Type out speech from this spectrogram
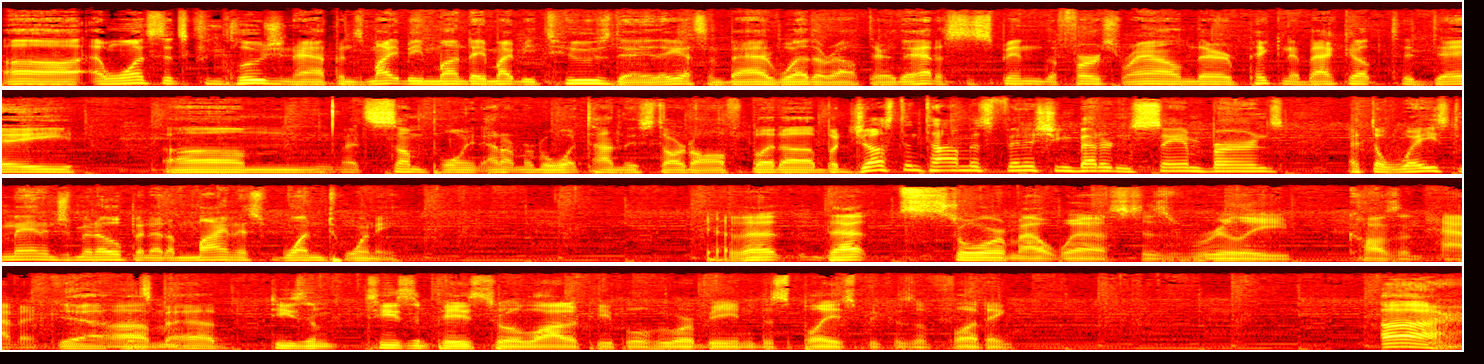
Uh, and once its conclusion happens, might be Monday, might be Tuesday. They got some bad weather out there. They had to suspend the first round. They're picking it back up today um, at some point. I don't remember what time they start off, but uh, but Justin Thomas finishing better than Sam Burns at the Waste Management Open at a minus 120. yeah, that that storm out west is really causing havoc. Yeah, that's Um, bad. T's and T's and P's to a lot of people who are being displaced because of flooding. Uh,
